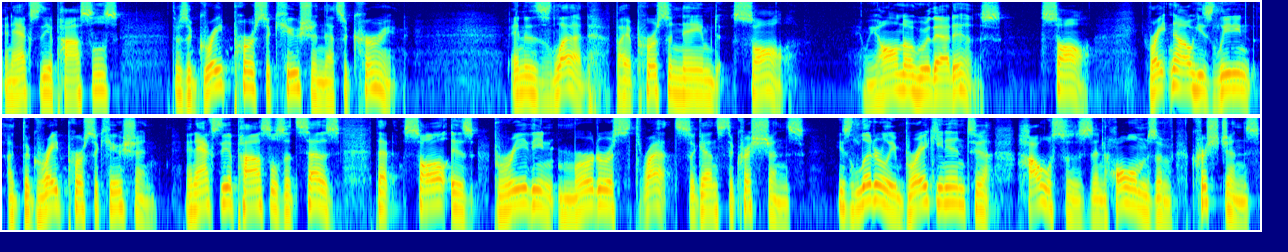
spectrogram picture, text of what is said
in Acts of the Apostles, there's a great persecution that's occurring. And it is led by a person named Saul. And we all know who that is Saul. Right now, he's leading uh, the great persecution. In Acts of the Apostles, it says that Saul is breathing murderous threats against the Christians. He's literally breaking into houses and homes of Christians,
